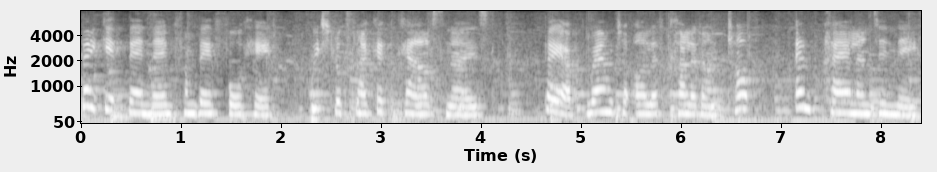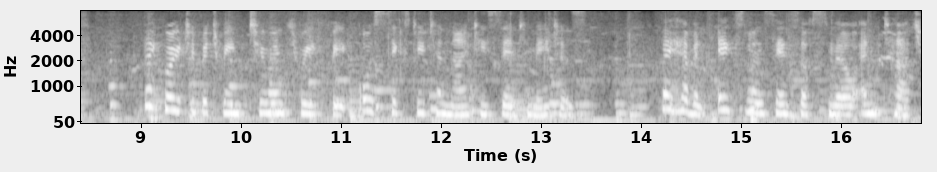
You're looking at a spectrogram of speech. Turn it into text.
They get their name from their forehead, which looks like a cow's nose. They are brown to olive coloured on top and pale underneath. They grow to between 2 and 3 feet or 60 to 90 centimetres. They have an excellent sense of smell and touch,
